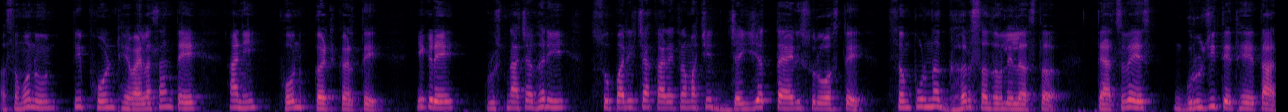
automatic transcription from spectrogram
असं म्हणून ती फोन ठेवायला सांगते आणि फोन कट करते. इकडे कृष्णाच्या घरी सुपारीच्या कार्यक्रमाची जय्यत तयारी सुरू असते. संपूर्ण घर सजवलेलं असतं. त्याच वेळेस गुरुजी तेथे येतात.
